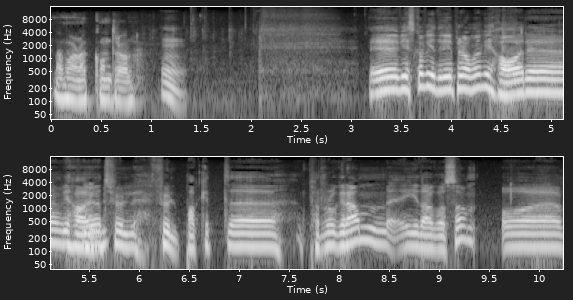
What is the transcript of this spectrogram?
de har nok kontroll. Mm. Eh, vi skal videre i programmet. Vi har, eh, vi har jo et full, fullpakket eh, program i dag også. Og Eh,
